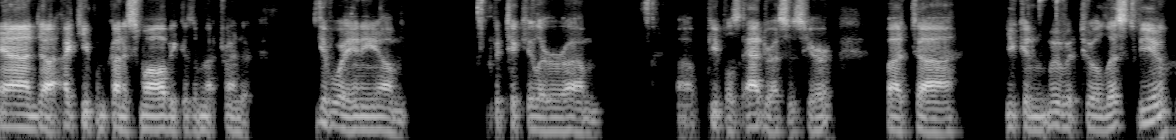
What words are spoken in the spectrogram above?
and uh, I keep them kind of small because I'm not trying to give away any um, particular um, uh, people's addresses here, but uh, you can move it to a list view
